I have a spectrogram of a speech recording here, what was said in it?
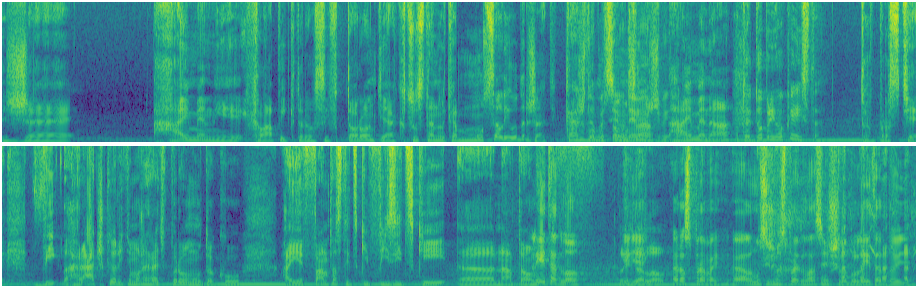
že Hyman je chlapík, ktorého si v Toronte, ak chcú Stanley Cup, museli udržať. Každému ho musí mať. Hymana A to je dobrý hokejista. to proste vy, hráč, ktorý ti môže hrať v prvom útoku a je fantasticky fyzicky uh, na tom. Lietadlo. Lietadlo? Ide. Rozprávaj, ale musíš rozprávať hlasnejšie, lebo lietadlo ide.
